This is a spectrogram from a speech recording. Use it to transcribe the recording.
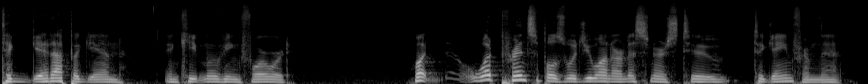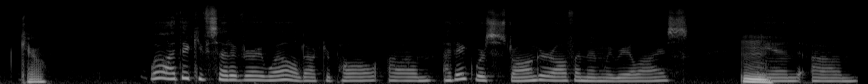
to get up again and keep moving forward. What what principles would you want our listeners to to gain from that, Carol? Well, I think you've said it very well, Dr. Paul. Um, I think we're stronger often than we realize, Mm. and um,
